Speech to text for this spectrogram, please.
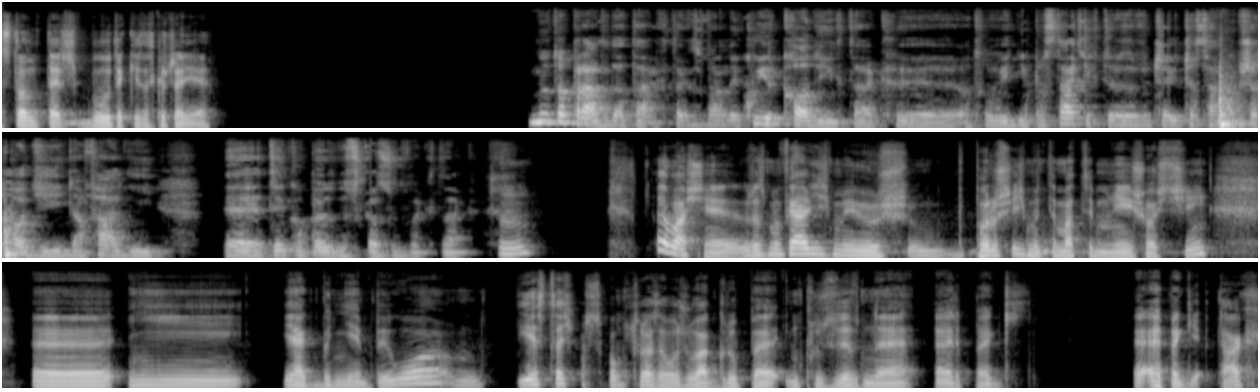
Stąd też było takie zaskoczenie. No to prawda, tak. Tak zwany queer coding, tak, y, odpowiedniej postaci, które zazwyczaj czasami przechodzi na fali y, tylko pewnych wskazówek, tak. Mm. No właśnie, rozmawialiśmy już, poruszyliśmy tematy mniejszości y, i jakby nie było, jesteś osobą, która założyła grupę inkluzywne RPG. RPG, tak?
